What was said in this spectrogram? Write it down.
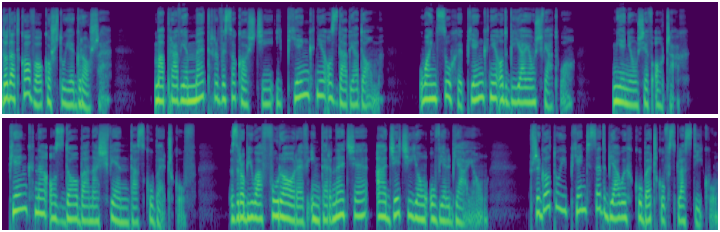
Dodatkowo kosztuje grosze. Ma prawie metr wysokości i pięknie ozdabia dom. Łańcuchy pięknie odbijają światło. Mienią się w oczach. Piękna ozdoba na święta z kubeczków. Zrobiła furorę w internecie, a dzieci ją uwielbiają. Przygotuj 500 białych kubeczków z plastiku.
